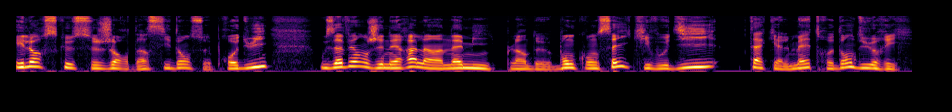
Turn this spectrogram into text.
Et lorsque ce genre d'incident se produit, vous avez en général un ami plein de bons conseils qui vous dit T'as qu'à le mettre dans du riz.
